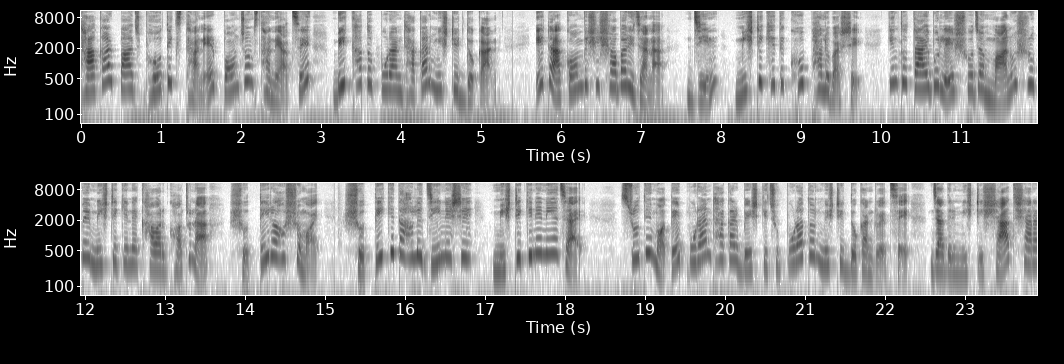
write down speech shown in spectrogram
ঢাকার পাঁচ ভৌতিক স্থানের পঞ্চম স্থানে আছে বিখ্যাত পুরান ঢাকার মিষ্টির দোকান। এটা কম বেশি সবারই জানা। জিন মিষ্টি খেতে খুব ভালোবাসে, কিন্তু তাই বলে সোজা মানুষ রূপে মিষ্টি কিনে খাওয়ার ঘটনা সত্যিই রহস্যময়। সত্যিই কি তাহলে জিন এসে মিষ্টি কিনে নিয়ে যায়? শ্রুতি মতে পুরান ঢাকার বেশ কিছু পুরাতন মিষ্টির দোকান রয়েছে, যাদের মিষ্টির স্বাদ সারা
